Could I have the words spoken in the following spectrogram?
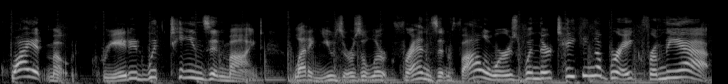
Quiet Mode, created with teens in mind, letting users alert friends and followers when they're taking a break from the app.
